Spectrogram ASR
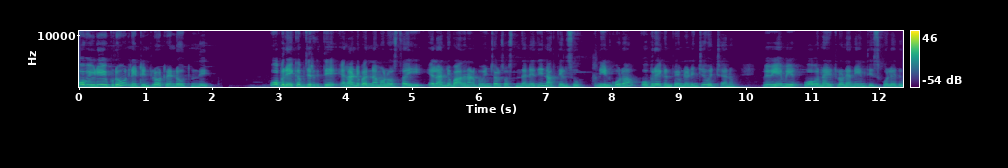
ఓ వీడియో ఇప్పుడు నెట్టింట్లో ట్రెండ్ అవుతుంది. ఓ బ్రేకప్ జరిగితే ఎలాంటి పరిణామాలు వస్తాయి? ఎలాంటి బాధను అనుభవించాల్సి వస్తుంది అనేది నాకు తెలుసు. నేను కూడా ఓ బ్రేకన్ ఫ్యామిలీ నుంచే వచ్చాను. మేము ఏమీ ఓవర్ నైట్లో నిర్ణయం తీసుకోలేదు.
